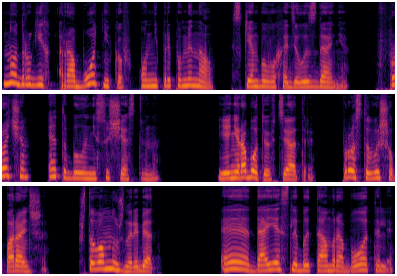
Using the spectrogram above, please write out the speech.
Но других работников он не припоминал, с кем бы выходил из здания. Впрочем, это было несущественно. «Я не работаю в театре, просто вышел пораньше. Что вам нужно, ребят?» «Э, да если бы там работали.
